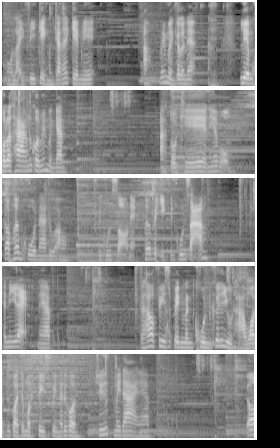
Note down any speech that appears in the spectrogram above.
โอ้ไหลฟรีเก่งเหมือนกันนะเกมนี้อ้าวไม่เหมือนกันเลยเนี่ยเหลี่ยมคนละทางทุกคนไม่เหมือนกันอะตัวเคนี่ครับผมก็เพิ่มคูณนะดูเอาเป็นคูณ 2 เนี่ย เพิ่มไปอีกเป็นคูณ 3 แค่นี้แหละนะครับ แต่ถ้าฟรีสปินมันคุณก็จะอยู่ถาวรจนกว่าจะหมดฟรีสปินนะทุกคนชื่อไม่ได้นะครับ ก็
